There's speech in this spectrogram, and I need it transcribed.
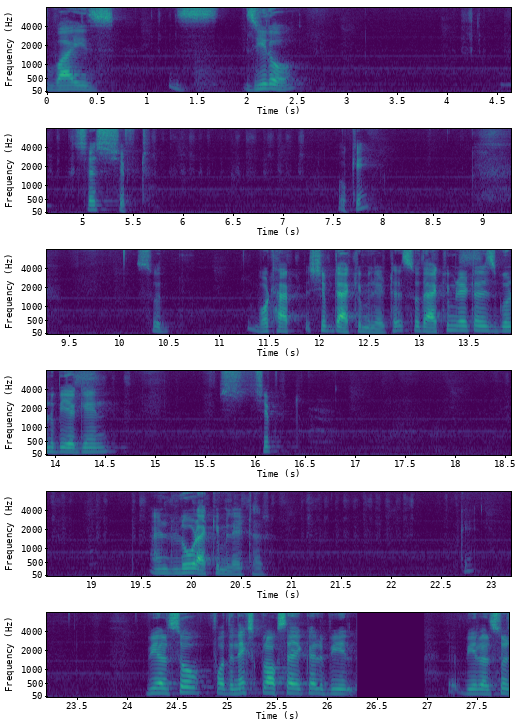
y is 0 just shift. Okay? So what happens shift accumulator? So the accumulator is going to be again shift and load accumulator. Okay? We also for the next clock cycle we'll we'll also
